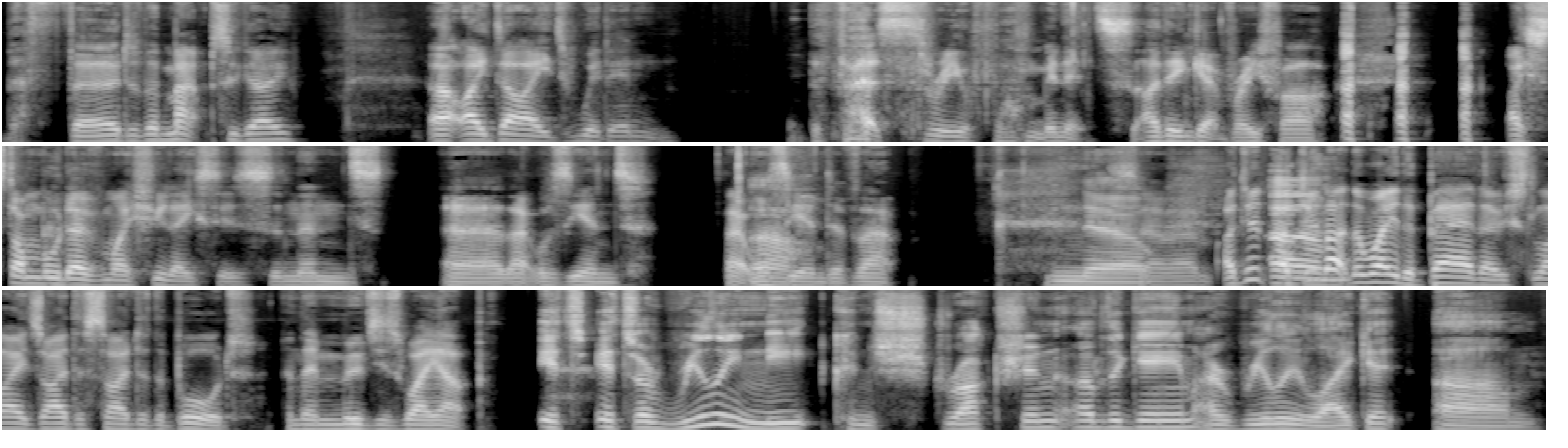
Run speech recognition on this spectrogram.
the third of the map to go. Uh, I died within the first three or four minutes. I didn't get very far. I stumbled over my shoelaces, and then uh, that was the end. That was the Oh. end of that. No. So um, I did. I did Um, like the way the bear though slides either side of the board and then moves his way up. it's it's a really neat construction of the game. I really like it. Um,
